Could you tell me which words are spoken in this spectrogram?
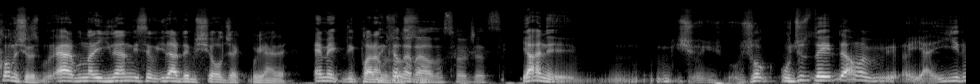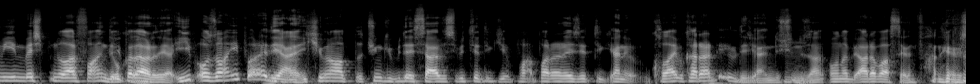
konuşuruz. Eğer bunlar ilgilendiyse ileride bir şey olacak bu yani. Emeklilik Ne paramız kadar olsun. aldın soracağız. Yani çok ucuz değildi ama yani 20-25 bin dolar falan o kadardı ya. İyi, o zaman iyi paraydı İyi yani. para. 2006'da çünkü bir de servisi bitirdik, pa- para rez ettik. Yani kolay bir karar değildi yani düşündüğünüz zaman. Ona bir araba alsaydım falan. demiş.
